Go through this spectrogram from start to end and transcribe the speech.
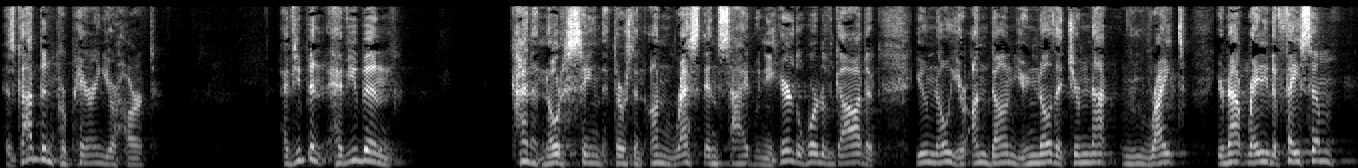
has God been preparing your heart? Have you been, have you been kind of noticing that there's an unrest inside when you hear the word of God and you know you're undone, you know that you're not right, you're not ready to face him?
